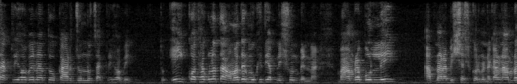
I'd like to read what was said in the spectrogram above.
চাকরি হবে না, তো কার জন্য চাকরি হবে? তো এই কথাগুলো তো আমাদের মুখে দিয়ে আপনি শুনবেন না, বা আমরা বললেই আপনারা বিশ্বাস করবেন না, কারণ আমরা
